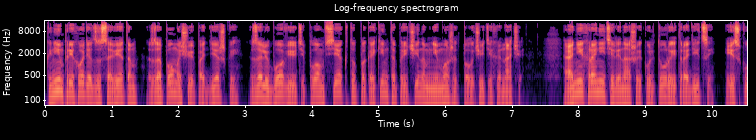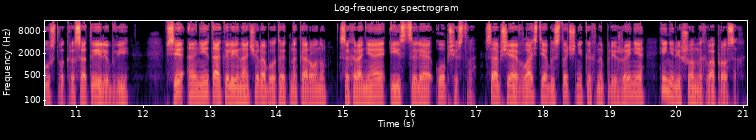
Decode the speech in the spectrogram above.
К ним приходят за советом, за помощью и поддержкой, за любовью и теплом все, кто по каким-то причинам не может получить их иначе. Они хранители нашей культуры и традиций, искусства, красоты и любви — все они так или иначе работают на корону, сохраняя и исцеляя общество, сообщая власти об источниках напряжения и нерешенных вопросах.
